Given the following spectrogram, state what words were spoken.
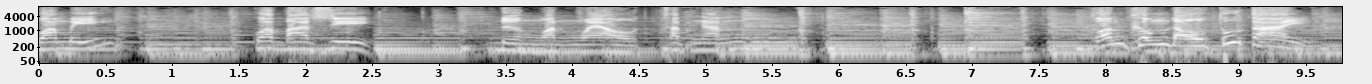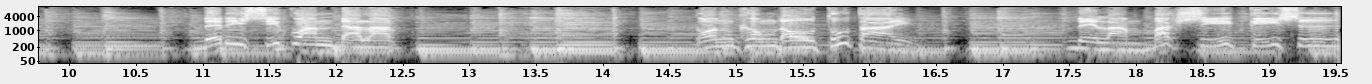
qua Mỹ. Qua Ba Di, Đường ngoằn ngoèo thật ngắn. Con không đầu tú tài Để đi sĩ quan Đà Lạt. Con không đầu tú tài Để làm bác sĩ kỹ sư.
